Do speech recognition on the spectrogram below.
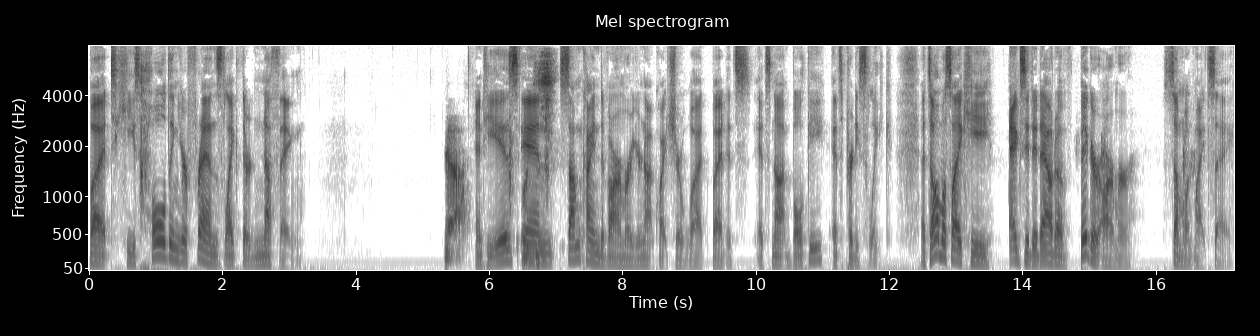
but he's holding your friends like they're nothing. Yeah. and he is Well, in this- some kind of armor. You're not quite sure what, but it's it's not bulky. It's pretty sleek. It's almost like he exited out of bigger armor. Someone might say.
